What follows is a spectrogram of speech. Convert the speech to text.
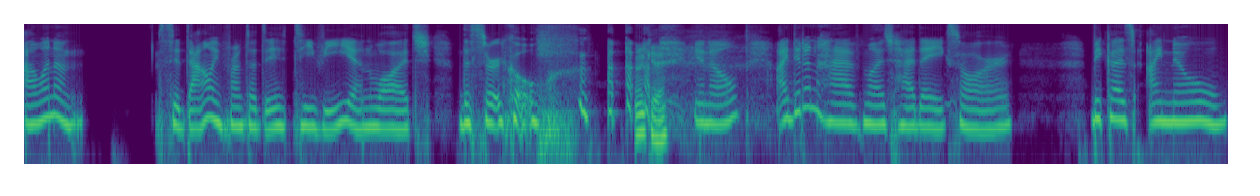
I want to sit down in front of the TV and watch The Circle. Okay. you know, I didn't have much headaches or because I know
